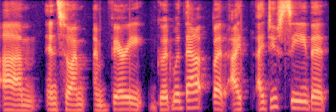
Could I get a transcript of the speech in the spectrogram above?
Um, and so i'm i'm very good with that but i i do see that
